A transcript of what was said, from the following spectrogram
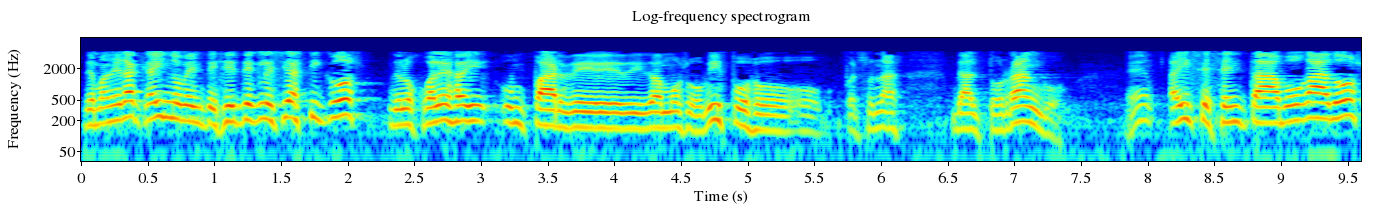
De manera que hay 97 eclesiásticos, de los cuales hay un par de, digamos, obispos o, personas de alto rango. ¿eh? Hay 60 abogados,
